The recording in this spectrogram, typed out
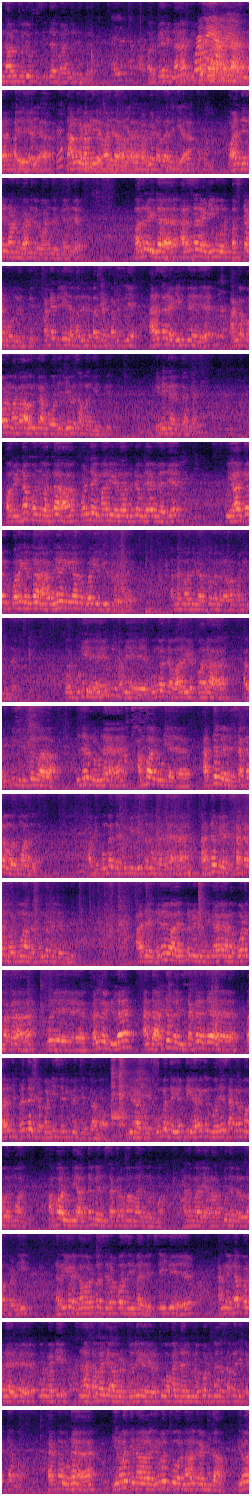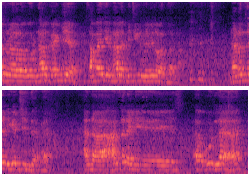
ஆனந்தான்னு சொல்லி ஒரு சித்தர் வாழ்ந்துட்டு இருந்தார் அவர் பேர் என்ன? நானூறு ஆண்டுகள் வாழ்ந்தார்? கல்வெட்டெல்லாம் வாழ்ந்ததே நானூறு ஆண்டுகள் வாழ்ந்திருக்காரு. மதுரையில அரசர் அடின்னு ஒரு பஸ் ஸ்டாண்ட் ஒண்ணு இருக்கு. பக்கத்துலயே இந்த மதுரையில பஸ் ஸ்டாண்ட் பக்கத்துலயே அரசர் அடின்னு பேரு. அங்க போனமாக அவருக்கு அங்க ஒரு ஜீவசமாதி இருக்கு. என்னங்க இருக்காங்க? அவர் என்ன பண்ணுவார்னா குழந்தை மாதிரி எல்லாருக்கிட்ட விளையாடுவாரு. இப்போ யாருக்காவது குறைகள்னா விளையாடிங்கன்னா அந்த குறையை தீர்த்து வைப்பாரு அந்த மாதிரி அற்புதங்கள் எல்லாம் பண்ணிட்டு இருந்தார். ஒரு குடி அப்படி குங்கத்தை வாரி எடுப்பாரா? அப்படி தூக்கி விசிறுவாராம் விசிறின அம்பாளுடைய அர்த்தமேறு சக்கரம் வருமா அதில்? அப்படி குங்கத்தை தூக்கி வீசின உடனே அர்த்தமேறு சக்கரம் வருமா அந்த குங்கத்துல இருந்து அதை நினைவாக இருக்கணுன்றதுக்காக அங்கே போனோமாக்கா ஒரு கல்வெட்டில் அந்த அர்த்தமேறு சக்கரத்தை வரைஞ்சி பிரதட்சம் பண்ணி செதுக்கி வச்சுருக்காங்க. இவருடைய அப்படி குங்கத்தை எடுத்து இறங்கும் போதே சக்கரமாக வருமா அது? அம்பாளுடைய அர்த்தமேறு சக்கரமாக மாறி வருமா? அந்த மாதிரியான அற்புதங்கள் எல்லாம் பண்ணி நிறைய எல்லாருக்கும் சிறப்பாக செய்வார். செய்து அங்கே என்ன பண்ணுறாரு ஒரு வாட்டி நான் சமாதி ஆகிறோன்னு சொல்லி எடுத்து உக்காந்தாரு. இவரை போட்டு மேலே சமாதியை கட்டாங்க கட்டின உடனே இருபத்தி நாலு இருபத்தி ஒரு நாள் கழிஞ்சு தான் இருபத்தி நாலு ஒரு நாள் கழிஞ்சு சமாதியை மேல பிச்சுக்கிட்டு வெளியில வந்தாங்க. நடந்த நிகழ்ச்சி இதாங்க அந்த அரசரடி ஊரில் ஊர்ல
